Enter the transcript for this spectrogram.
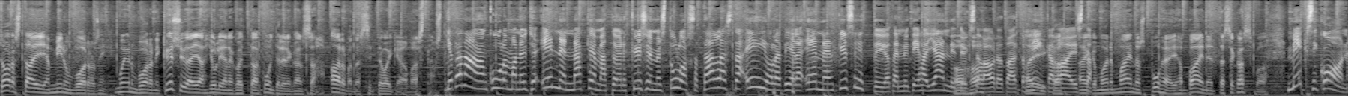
Torstai ja minun vuoroni, minun vuoroni kysyä ja Juliana koittaa kuuntelijoiden kanssa arvata sitten oikeaa vastausta. Ja tänään on kuulemma nyt ennen näkemätön kysymys tulossa. Tällaista ei ole vielä ennen kysytty, joten nyt ihan jännityksellä Oho. odotan, että Aika- minkälaista. Aikamoinen mainospuhe, ihan paineet tässä kasvaa. Meksikoon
